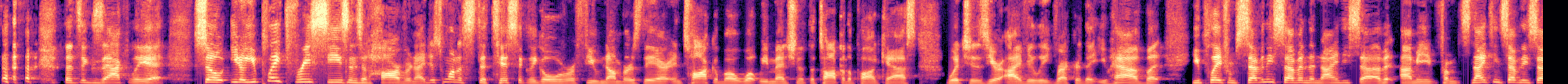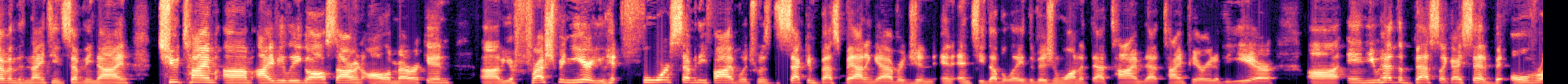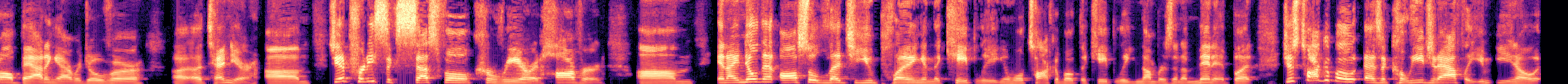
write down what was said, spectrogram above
That's exactly it. So, you know, you played three seasons at Harvard. I just want to statistically go over a few numbers there and talk about what we mentioned at the top of the podcast, which is your Ivy League record that you have. But you played from 77 to 97. I mean, from 1977 to 1979, two time um, Ivy League All Star and All American. Um, your freshman year, you hit 475, which was the second best batting average in, in NCAA Division One at that time, that time period of the year. Uh, and you had the best, like I said, overall batting average over uh, a tenure. Um, so you had a pretty successful career at Harvard. Um, and I know that also led to you playing in the Cape League, and we'll talk about the Cape League numbers in a minute. But just talk about as a collegiate athlete, you, you know,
